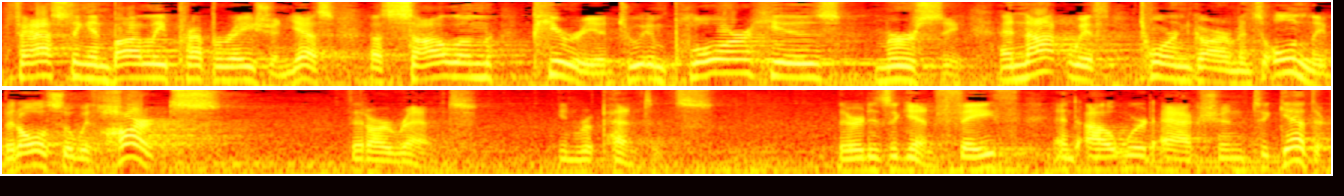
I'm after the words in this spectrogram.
Fasting and bodily preparation, yes, a solemn period to implore His mercy, and not with torn garments only, but also with hearts that are rent in repentance. There it is again faith and outward action together.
